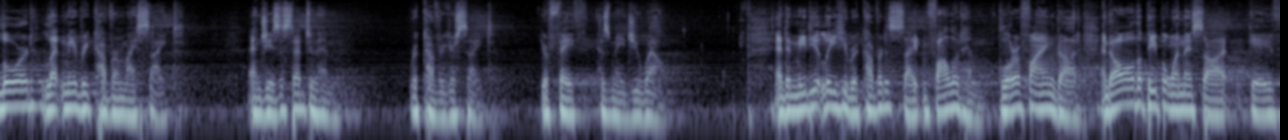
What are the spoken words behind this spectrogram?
Lord, let me recover my sight. And Jesus said to him, Recover your sight. Your faith has made you well. And immediately he recovered his sight and followed him, glorifying God. And all the people, when they saw it, gave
